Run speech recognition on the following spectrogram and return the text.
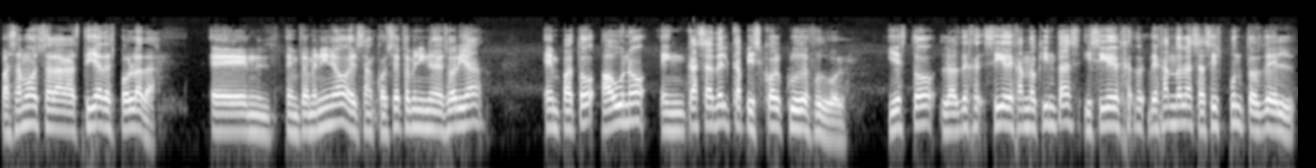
Pasamos a la Castilla despoblada. En, en femenino, el San José Femenino de Soria empató a uno en casa del Capiscol Club de Fútbol. Y esto las sigue dejando quintas y sigue dejándolas a seis puntos del,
